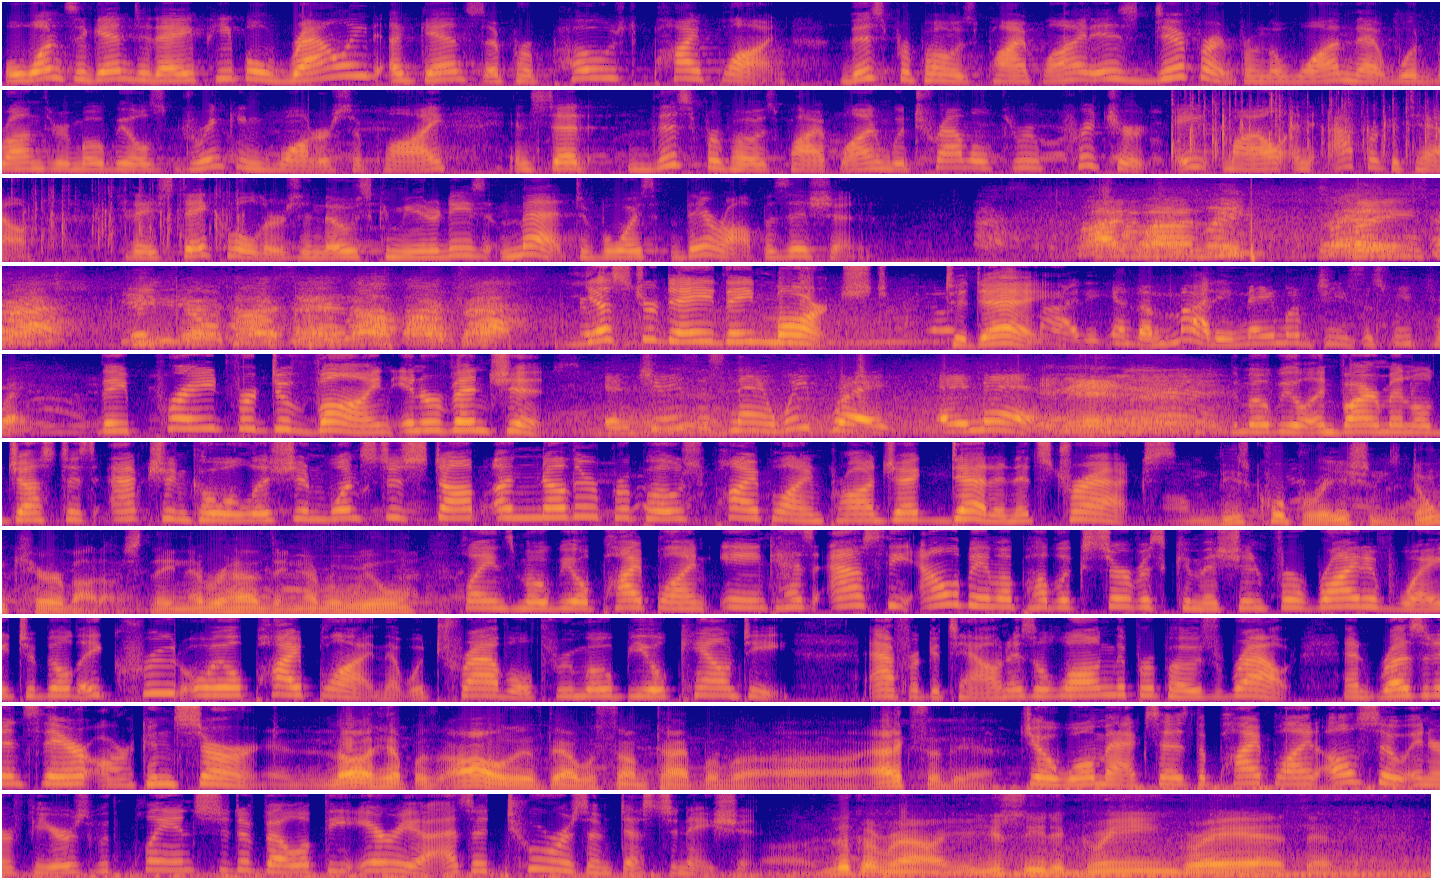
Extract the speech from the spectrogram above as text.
Well, once again today, people rallied against a proposed pipeline. This proposed pipeline is different from the one that would run through Mobile's drinking water supply. Instead, this proposed pipeline would travel through Prichard, 8 Mile, and Africatown. Today, stakeholders in those communities met to voice their opposition. Pipeline leak, trains crash. Keep your tar sands off our tracks. Yesterday, they marched. Today. In the mighty name of Jesus, we pray. They prayed for divine intervention. In Jesus' name, we pray. Amen. Amen. The Mobile Environmental Justice Action Coalition wants to stop another proposed pipeline project dead in its tracks. Um, these corporations don't care about us. They never have, they never will. Plains Mobile Pipeline Inc. has asked the Alabama Public Service Commission for right of way to build a crude oil pipeline that would travel through Mobile County. Africatown is along the proposed route, and residents there are concerned. And Lord help us all if there was some type of a, a, a accident. Joe Womack says the pipeline also interferes with plans to develop the area as a tourism destination. Uh, look around you. You see the green grass and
